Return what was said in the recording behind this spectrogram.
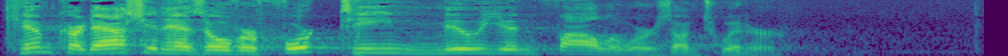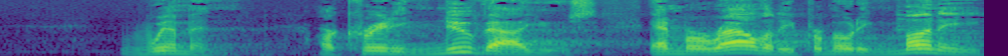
Kim Kardashian has over 14 million followers on Twitter. Women are creating new values and morality, promoting money,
